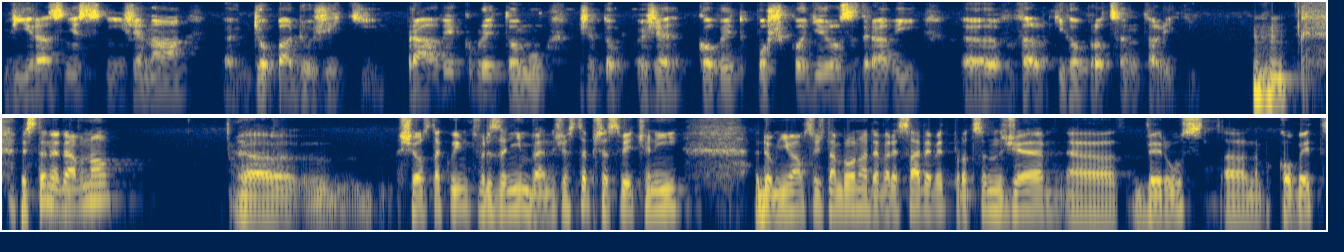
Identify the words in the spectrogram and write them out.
výrazně snížená eh, doba dožití. Právě kvůli tomu, že, to, že COVID poškodil zdraví eh, velkého procenta lidí. Mm-hmm. Vy jste nedávno šel s takovým tvrzením ven, že jste přesvědčený, domnívám se, že tam bylo na 99%, že eh, virus eh, nebo COVID,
